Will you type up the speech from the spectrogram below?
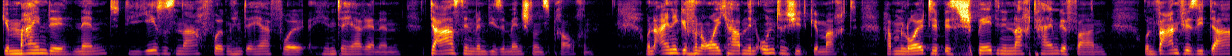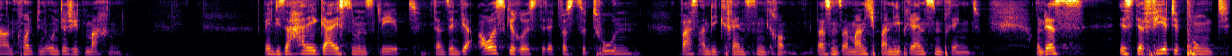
Gemeinde nennt, die Jesus nachfolgen, hinterher, hinterherrennen, da sind, wenn diese Menschen uns brauchen. Und einige von euch haben den Unterschied gemacht, haben Leute bis spät in die Nacht heimgefahren und waren für sie da und konnten den Unterschied machen. Wenn dieser Heilige Geist in uns lebt, dann sind wir ausgerüstet, etwas zu tun, was an die Grenzen kommt, was uns manchmal an die Grenzen bringt. Und das ist der vierte Punkt.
